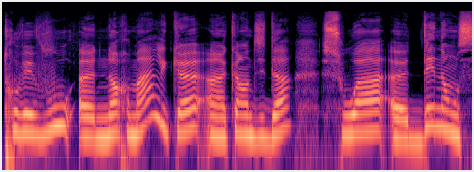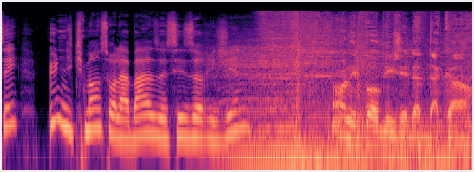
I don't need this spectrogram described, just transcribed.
Trouvez-vous euh, normal qu'un candidat soit euh, dénoncé uniquement sur la base de ses origines? On n'est pas obligé d'être d'accord.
